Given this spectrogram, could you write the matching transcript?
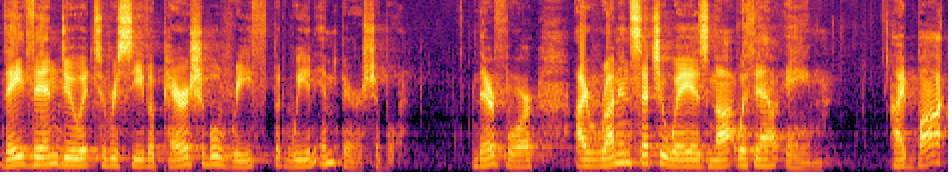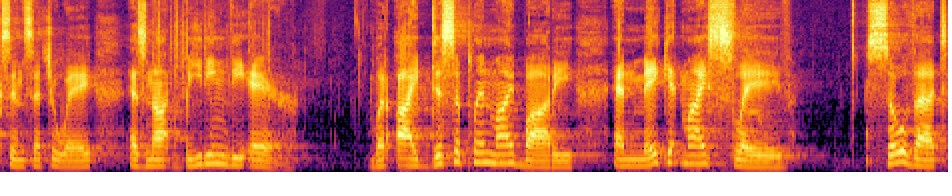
They then do it to receive a perishable wreath, but we an imperishable. Therefore, I run in such a way as not without aim. I box in such a way as not beating the air, but I discipline my body and make it my slave, so that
